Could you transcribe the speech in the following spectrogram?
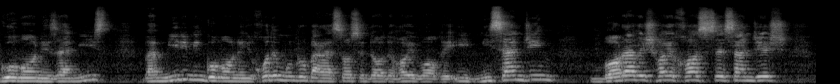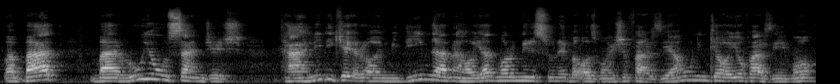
گمان زنی است و میریم این گمانه خودمون رو بر اساس داده های واقعی میسنجیم با روش های خاص سنجش و بعد بر روی اون سنجش تحلیلی که ارائه میدیم در نهایت ما رو میرسونه به آزمایش فرضیه همون این که آیا فرضیه ما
